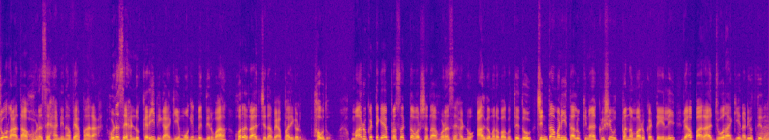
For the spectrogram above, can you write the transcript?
ಜೋರಾದ ಹುಣಸೆ ಹಣ್ಣಿನ ವ್ಯಾಪಾರ. ಹುಣಸೆ ಹಣ್ಣು ಖರೀದಿಗಾಗಿ ಮುಗಿಬಿದ್ದಿರುವ ಹೊರ ರಾಜ್ಯದ ವ್ಯಾಪಾರಿಗಳು. ಹೌದು, ಮಾರುಕಟ್ಟೆಗೆ ಪ್ರಸಕ್ತ ವರ್ಷದ ಹುಣಸೆ ಹಣ್ಣು ಆಗಮನವಾಗುತ್ತಿದ್ದು, ಚಿಂತಾಮಣಿ ತಾಲೂಕಿನ ಕೃಷಿ ಉತ್ಪನ್ನ ಮಾರುಕಟ್ಟೆಯಲ್ಲಿ ವ್ಯಾಪಾರ ಜೋರಾಗಿಯೇ ನಡೆಯುತ್ತಿದೆ.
